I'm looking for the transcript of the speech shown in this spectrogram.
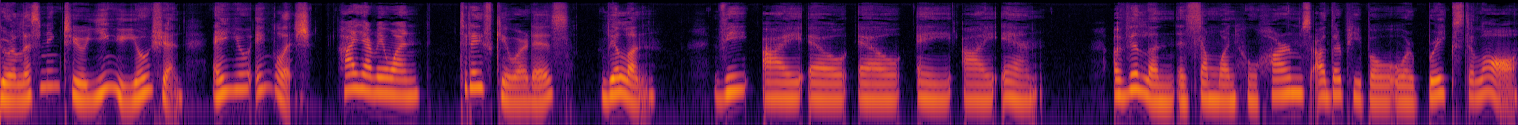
You're listening to 英语优选 AU English. Hi everyone. Today's keyword is villain. V I L L A I N. A villain is someone who harms other people or breaks the law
